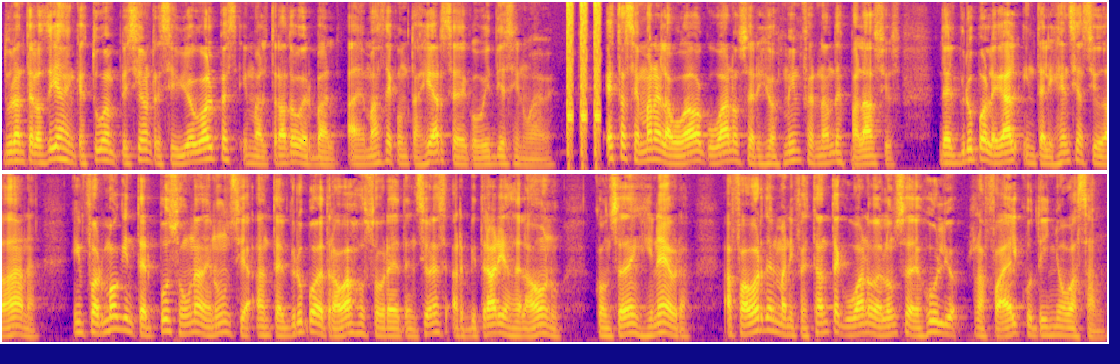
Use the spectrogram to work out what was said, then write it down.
Durante los días en que estuvo en prisión recibió golpes y maltrato verbal, además de contagiarse de COVID-19. Esta semana el abogado cubano Sergio Osmin Fernández Palacios, del grupo legal Inteligencia Ciudadana, informó que interpuso una denuncia ante el Grupo de Trabajo sobre Detenciones Arbitrarias de la ONU, con sede en Ginebra, a favor del manifestante cubano del 11 de julio, Rafael Cutiño Bazán.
